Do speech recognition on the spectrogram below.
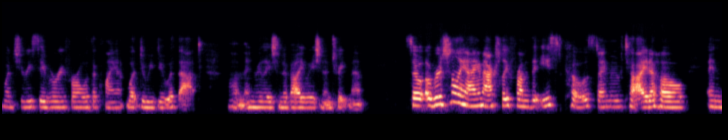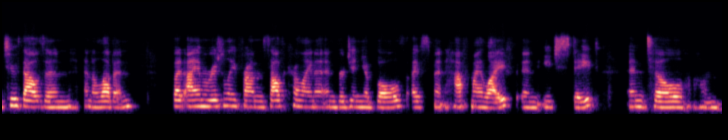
once you receive a referral with a client, what do we do with that um, in relation to evaluation and treatment? So originally I am actually from the East Coast. I moved to Idaho in 2011, but I am originally from South Carolina and Virginia both. I've spent half my life in each state until um,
